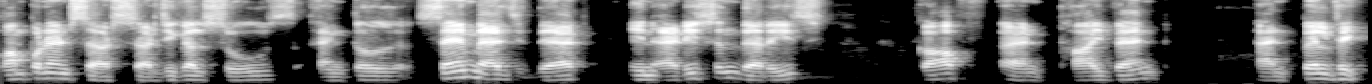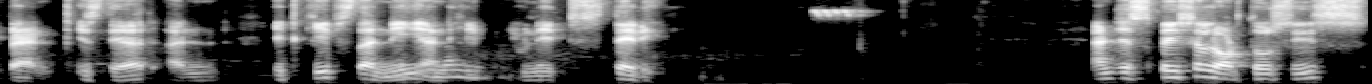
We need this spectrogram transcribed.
components are surgical shoes, ankle, same as that. In addition, there is cuff and thigh band and pelvic band is there, and it keeps the knee and hip unit steady. And the special orthosis,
